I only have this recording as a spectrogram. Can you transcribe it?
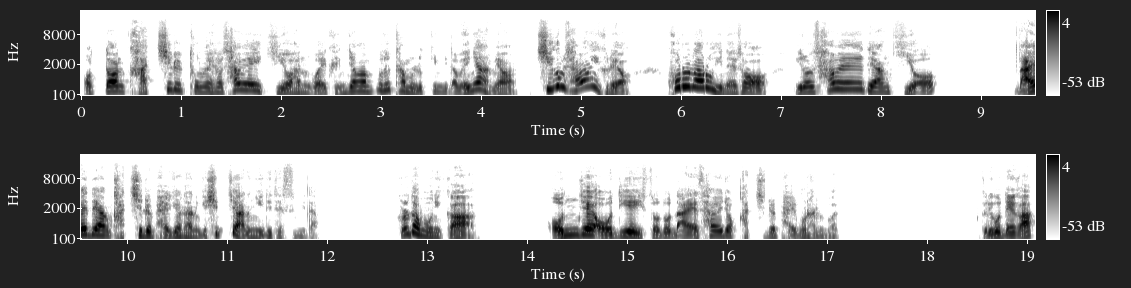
어떤 가치를 통해서 사회에 기여하는 거에 굉장한 뿌듯함을 느낍니다. 왜냐하면 지금 상황이 그래요. 코로나로 인해서 이런 사회에 대한 기여, 나에 대한 가치를 발견하는 게 쉽지 않은 일이 됐습니다. 그러다 보니까 언제 어디에 있어도 나의 사회적 가치를 발굴하는 것. 그리고 내가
